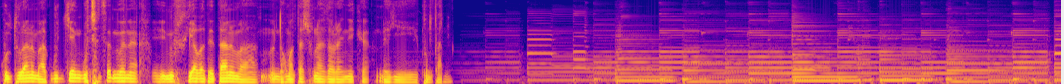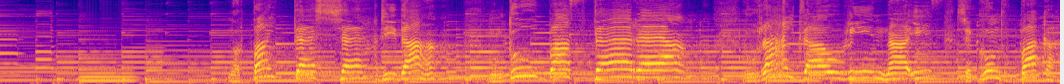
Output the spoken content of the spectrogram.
kulturan ba, gutien gutxatzen duen industria batetan, ba, normaltasuna ez da oraindik begi puntan. Norbait eseri da mundu bazterrean Lurra irauli naiz segundu bakar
